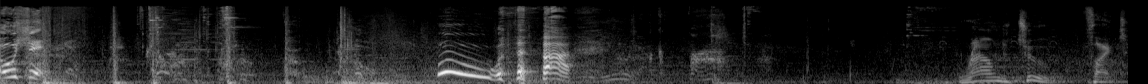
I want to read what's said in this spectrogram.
Oh shit! Two, fight.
